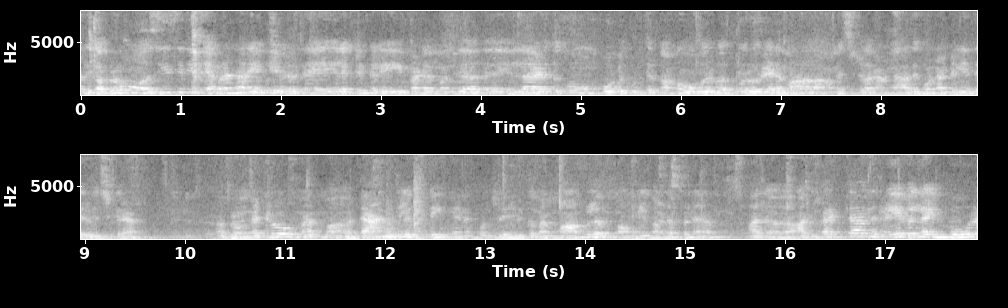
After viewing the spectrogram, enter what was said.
அதுக்கப்புறம் சிசிடிவி கேமரா நிறைய கேட்டிருந்தேன். எலக்ட்ரிக்கல் ஏஇ மேடம் வந்து அது எல்லா இடத்துக்கும் போட்டு கொடுத்துருக்காங்க. ஒவ்வொரு ஒரு ஒரு இடமா அமைச்சிட்டு வராங்க. அதுக்கும் நன்றியை தெரிவிச்சுக்கிறேன். அப்புறம் மெட்ரோ மேம் டேங்க் லிஃப்டிங் எனக்கு கொஞ்சம் இருக்கு மேம் மாங்குளம் அவங்களுக்கு அனுப்புனேன் அது அது கரெக்டாக அந்த கேபிள் லைன் போகிற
